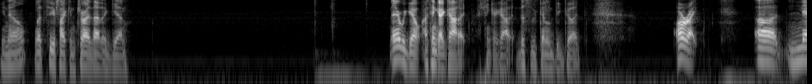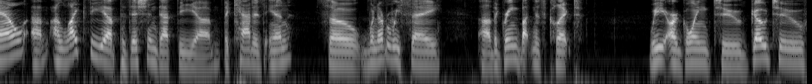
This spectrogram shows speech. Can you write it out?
you know, let's see if I can try that again. There we go. I think I got it. I think I got it. This is going to be good. All right. Uh, now, um, I like the uh, position that the, uh, the cat is in. So whenever we say uh, the green button is clicked, we are going to go to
